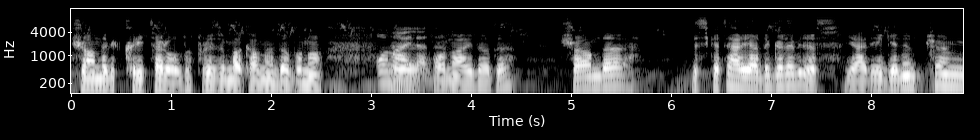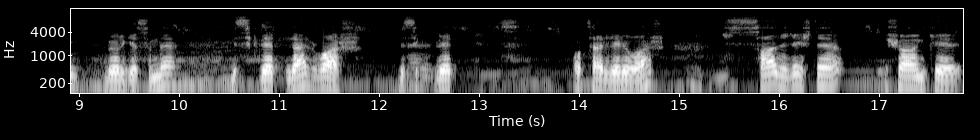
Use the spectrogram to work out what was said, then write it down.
şu anda bir kriter oldu. Turizm Bakanlığı da bunu e, Onayladı. onayladı. Şu anda bisikleti her yerde görebiliriz. Yani Ege'nin tüm bölgesinde bisikletler var. Bisiklet otelleri var. Sadece işte şu anki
